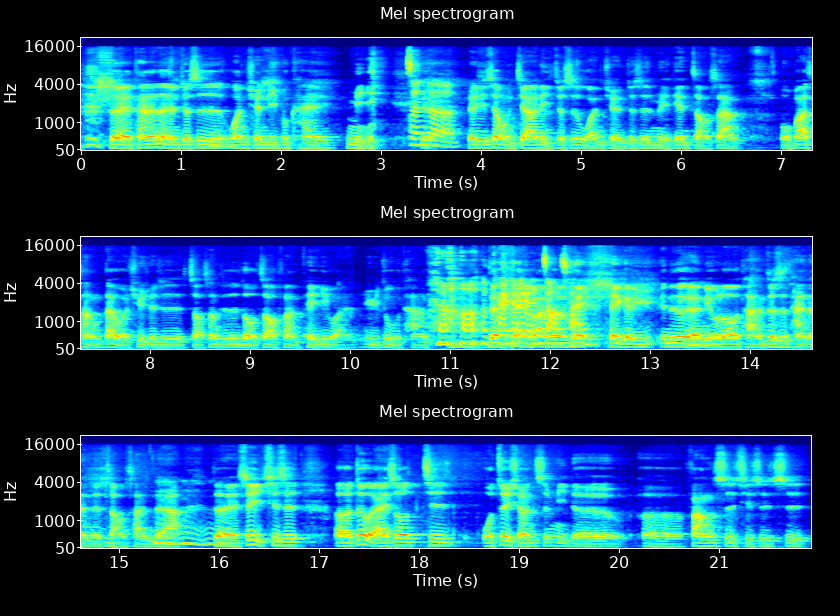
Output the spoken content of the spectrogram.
对，台南人就是完全离不开米，真的。尤其像我们家里，就是完全就是每天早上，我爸常带我去，就是早上就是肉燥饭配一碗鱼肚汤，对，台南人早餐 配配个鱼那个牛肉汤，这、嗯、是台南的早餐，这样。嗯嗯嗯、对，所以其实呃，对我来说，其实我最喜欢吃米的呃方式，其实是。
